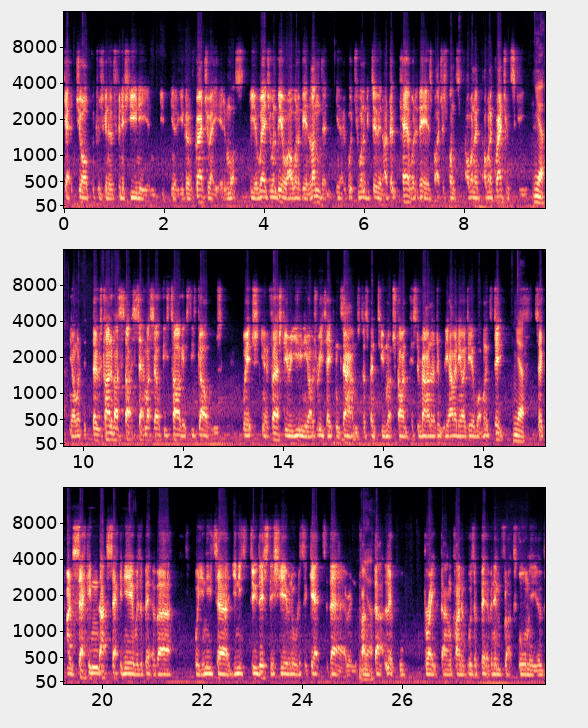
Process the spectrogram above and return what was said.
get a job because you're going to finish uni and you, you know you're going to have graduated. And what's you know where do you want to be? Well, I want to be in London. You know what do you want to be doing? I don't care what it is, but I just want I want to I want a graduate scheme. Yeah. You know, I want, there was kind of I started setting myself these targets, these goals. Which you know, first year of uni, I was retaking exams because I spent too much time pissing around. I didn't really have any idea what I wanted to do. Yeah. So kind of second that second year was a bit of a well, you need to you need to do this this year in order to get to there, and kind Yeah. of that little breakdown kind of was a bit of an influx for me of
